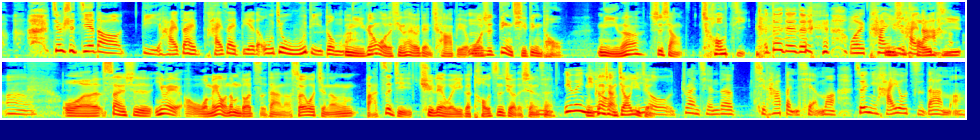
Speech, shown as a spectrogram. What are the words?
就是接到底还在还在跌的，我就无底洞了。你跟我的心态有点差别，嗯、我是定期定投，你呢是想抄底？对对对，我贪欲太大。你是投机，嗯。我算是因为我没有那么多子弹了，所以我只能把自己去列为一个投资者的身份。因为你，你更像交易者，你有赚钱的其他本钱嘛，所以你还有子弹吗。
